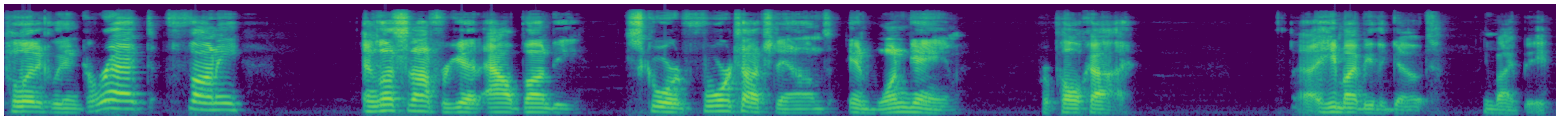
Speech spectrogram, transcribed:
Politically incorrect, funny, and let's not forget, Al Bundy scored four touchdowns in one game for Polk High. Uh, he might be the GOAT. He might be.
